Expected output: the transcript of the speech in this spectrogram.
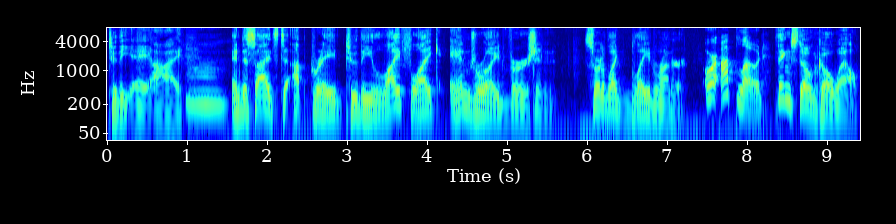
to the AI oh. and decides to upgrade to the lifelike Android version, sort of like Blade Runner or upload. things don't go well.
